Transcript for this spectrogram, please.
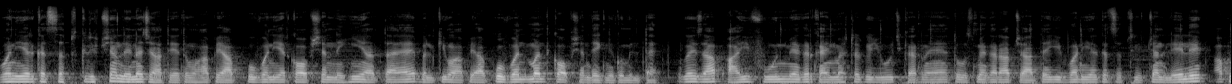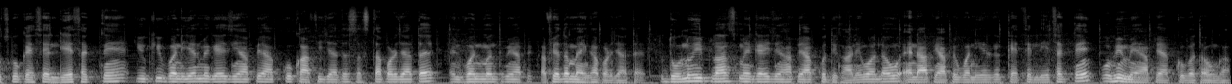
वन ईयर का सब्सक्रिप्शन लेना चाहते हैं तो वहाँ पे आपको वन ईयर का ऑप्शन नहीं आता है, बल्कि वहाँ पे आपको वन मंथ का ऑप्शन देखने को मिलता है। तो गैस आप आईफोन में अगर काइन मास्टर को यूज़ कर रहे हैं तो उसमें अगर आप चाहते हैं कि वन ईयर का सब्सक्रिप्शन ले लें, आप उसको कैसे ले सकते हैं? क्योंकि वन ईयर में गैस यहाँ पे आपको काफ़ी ज़्यादा सस्ता पड़ जाता है एंड वन मंथ में यहाँ पे काफ़ी ज़्यादा महँगा पड़ जाता है। तो दोनों ही प्लान में गैस यहाँ पे आपको दिखाने वाला हूँ एंड आप यहाँ पे वन ईयर का कैसे ले सकते हैं, वो भी मैं यहाँ पे आपको बताऊँगा।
